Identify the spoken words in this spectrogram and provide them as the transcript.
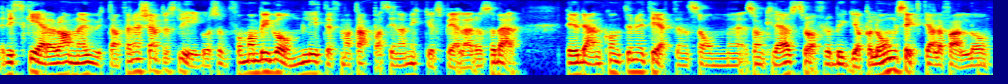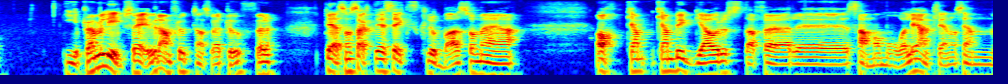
riskerar att hamna utanför en Champions League och så får man bygga om lite för man tappar sina nyckelspelare och sådär. Det är ju den kontinuiteten som, som krävs tror jag för att bygga på lång sikt i alla fall. Och i Premier League så är ju den fruktansvärt tuff. För det är som sagt det är sex klubbar som är ja, kan, kan bygga och rusta för eh, samma mål egentligen. Och sen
